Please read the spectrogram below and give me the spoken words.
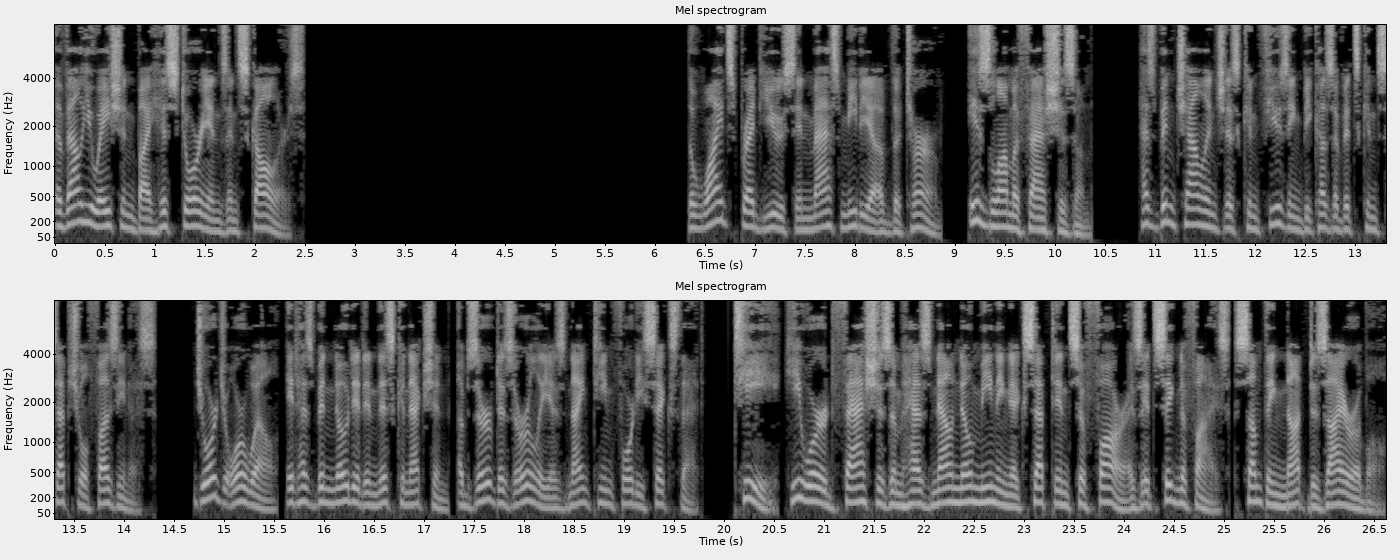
Evaluation by historians and scholars The widespread use in mass media of the term, Islamofascism, has been challenged as confusing because of its conceptual fuzziness. George Orwell, it has been noted in this connection, observed as early as 1946 that T he word fascism has now no meaning except in so far as it signifies something not desirable,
